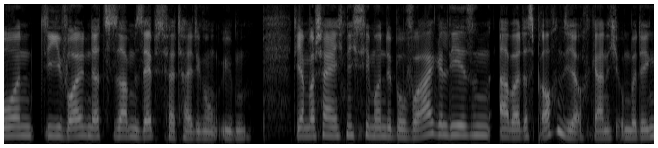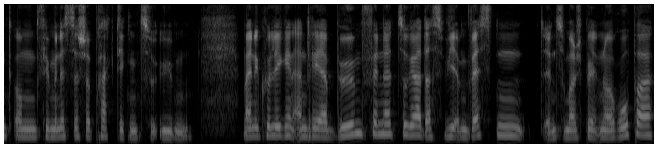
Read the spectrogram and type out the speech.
und die wollen da zusammen Selbstverteidigung üben. Die haben wahrscheinlich nicht Simone de Beauvoir gelesen, aber das brauchen sie auch gar nicht unbedingt, um feministische Praktiken zu üben. Meine Kollegin Andrea Böhm findet sogar, dass wir im Westen, in, zum Beispiel in Europa,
